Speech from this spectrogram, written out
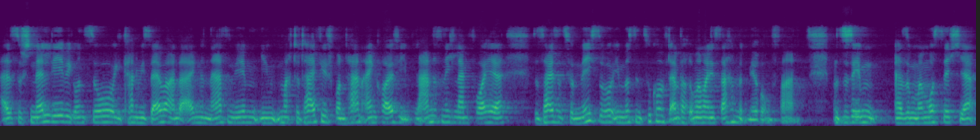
also schnelllebig und so, ich kann mich selber an der eigenen Nase nehmen, ich mache total viel spontan Einkäufe, ich plane das nicht lang vorher. Das heißt jetzt für mich so, ihr müsst in Zukunft einfach immer meine Sachen mit mir rumfahren. Und es ist eben, also man muss sich ja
